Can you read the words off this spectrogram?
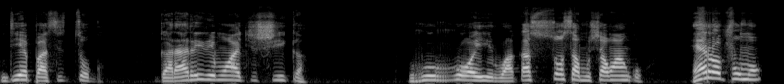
ndiye pasi tsogo gara ririmo achisvika. Ruroi rwakasosa musha wangu. Hero pfumo!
